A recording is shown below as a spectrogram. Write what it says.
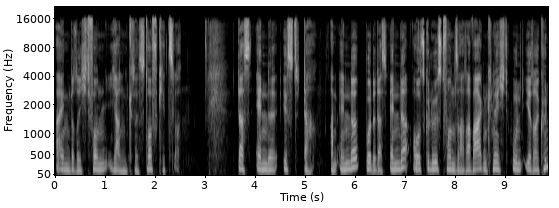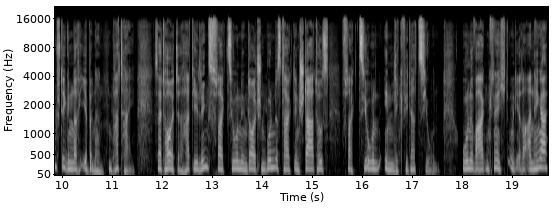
Ein Bericht von Jan-Christoph Kitzler. Das Ende ist da. Am Ende wurde das Ende ausgelöst von Sarah Wagenknecht und ihrer künftigen nach ihr benannten Partei. Seit heute hat die Linksfraktion im Deutschen Bundestag den Status Fraktion in Liquidation. Ohne Wagenknecht und ihre Anhänger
